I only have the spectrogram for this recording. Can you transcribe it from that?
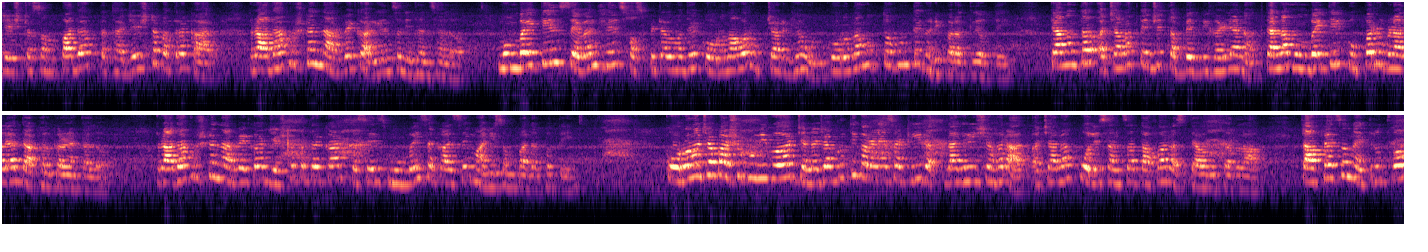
ज्येष्ठ संपादक तथा ज्येष्ठ पत्रकार राधाकृष्णन नार्वेकर यांचं निधन झालं. मुंबईतील सेव्हन हिल्स हॉस्पिटलमध्ये कोरोनावर उपचार घेऊन कोरोनामुक्त होऊन ते घरी परतले होते. त्यानंतर अचानक त्यांची तब्येत बिघडल्यानं त्यांना मुंबईतील कुपर रुग्णालयात दाखल करण्यात आलं. राधाकृष्ण नार्वेकर ज्येष्ठ पत्रकार तसेच मुंबई सकाळचे माजी संपादक होते. कोरोनाच्या पार्श्वभूमीवर जनजागृती करण्यासाठी रत्नागिरी शहरात अचानक पोलिसांचा ताफा रस्त्यावर उतरला. ताफ्याचं नेतृत्व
